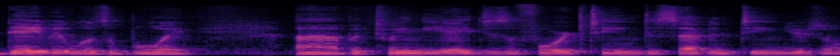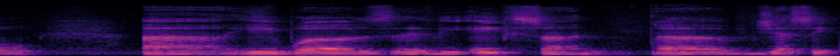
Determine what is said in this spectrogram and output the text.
David was a boy uh, between the ages of 14 to 17 years old. Uh, he was the eighth son of Jesse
